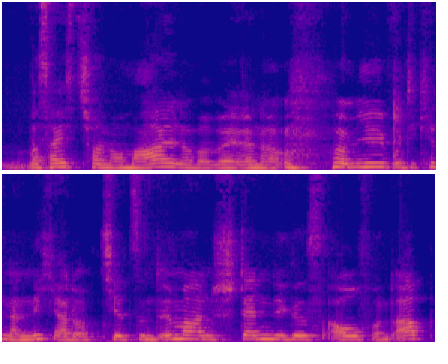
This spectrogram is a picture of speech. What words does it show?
was heißt schon normalen, aber bei einer Familie, wo die Kinder nicht adoptiert sind, immer ein ständiges Auf und Ab.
